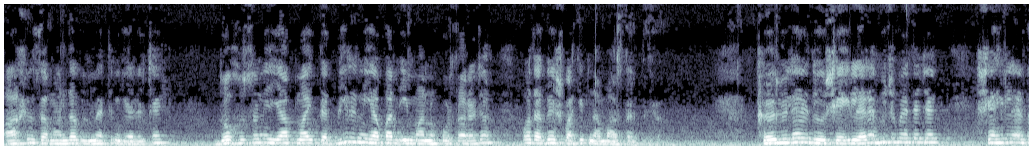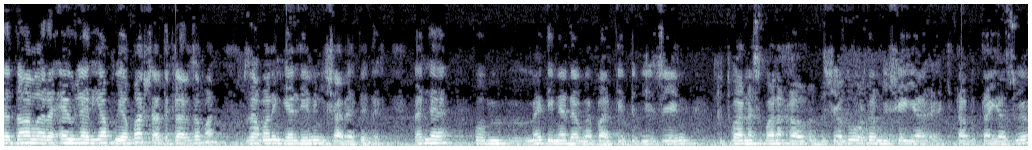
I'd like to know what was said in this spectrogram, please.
Ahir zamanda ümmetim gelecek. Dokuzunu yapmayıp da birini yapan imanını kurtaracak. O da beş vakit namazdır diyor. Köylüler diyor şehirlere hücum edecek. Şehirlerde dağlara, evler yapmaya başladıkları zaman zamanın geldiğinin işaret eder. Ben de bu Medine'de vefat etti bir şeyin kütüphanesi bana kaldı dışarıda. Oradan bir şey ya, kitapta yazıyor.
